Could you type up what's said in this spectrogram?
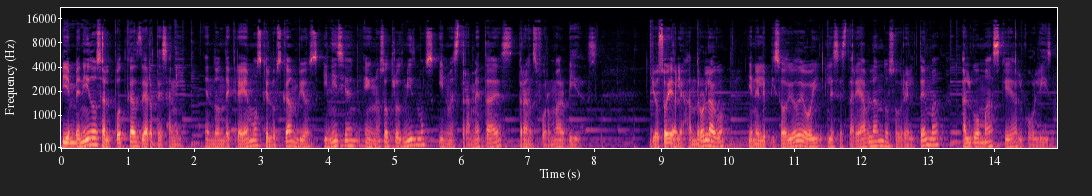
bienvenidos al podcast de Artesanía, en donde creemos que los cambios inician en nosotros mismos y nuestra meta es transformar vidas. Yo soy Alejandro Lago y en el episodio de hoy les estaré hablando sobre el tema algo más que alcoholismo.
